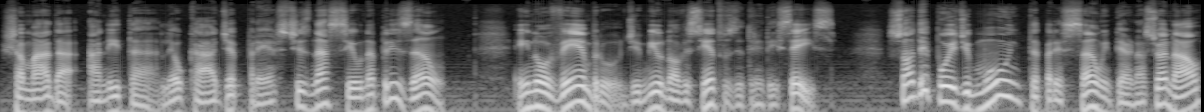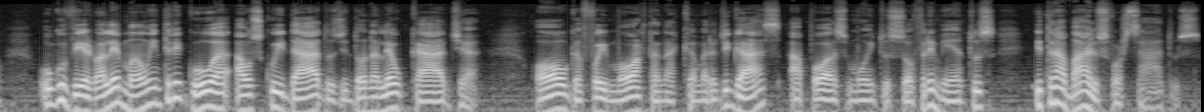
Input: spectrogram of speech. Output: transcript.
chamada Anita Leocádia Prestes, nasceu na prisão em novembro de 1936, só depois de muita pressão internacional, o governo alemão entregou-a aos cuidados de Dona Leocádia. Olga foi morta na câmara de gás após muitos sofrimentos e trabalhos forçados.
